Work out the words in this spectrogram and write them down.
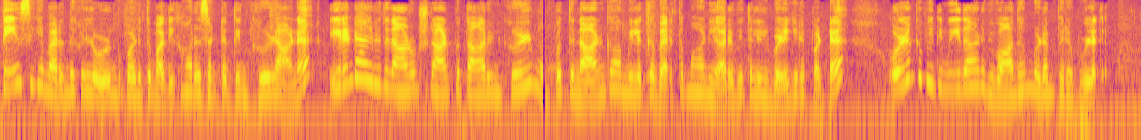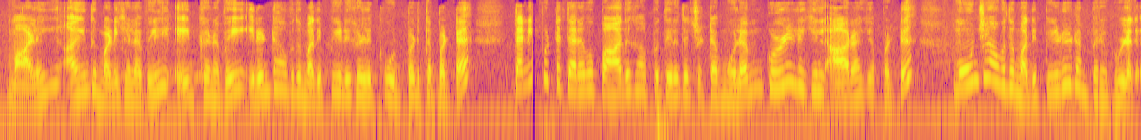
தேசிய மருந்துகள் ஒழுங்குபடுத்தும் அதிகார சட்டத்தின் கீழான இரண்டாயிரத்து நானூற்று நாற்பத்தி ஆறின் கீழ் முப்பத்து நான்காம் இலக்க வர்த்தமானி அறிவித்தலில் வெளியிடப்பட்ட ஒழுங்கு விதி மீதான விவாதம் இடம்பெறவுள்ளது. மாலை ஐந்து மணியளவில் ஏற்கனவே இரண்டாவது மதிப்பீடுகளுக்கு உட்படுத்தப்பட்ட தனிப்பட்ட தரவு பாதுகாப்பு திருத்தச் சட்டம் மூலம் குழுநிலையில் ஆராயப்பட்டு மூன்றாவது மதிப்பீடு இடம்பெறவுள்ளது.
